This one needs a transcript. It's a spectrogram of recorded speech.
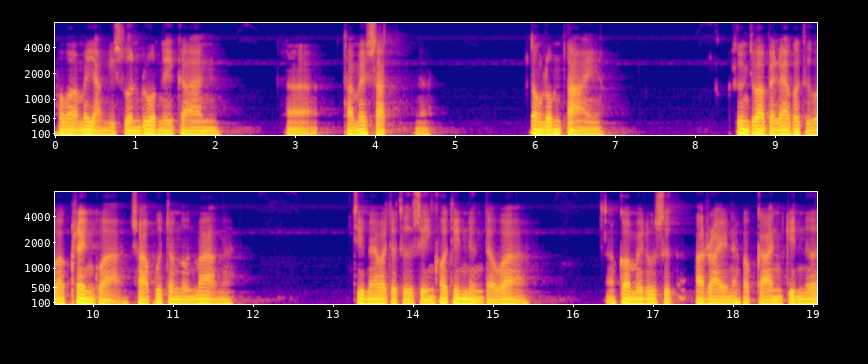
เพราะว่าไม่อยากมีส่วนร่วมในการทำให้สัตว์ต้องล้มตาย ซึ่งจะว่าไปแล้วก็ถือว่าเคร่งกว่าชาวพุทธจำนวนมากนะ ที่แม้ว่าจะถือศีลข้อที่หนึ่งแต่ว่าก็ไม่รู้สึกอะไรนะกับการกินเนื้อ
